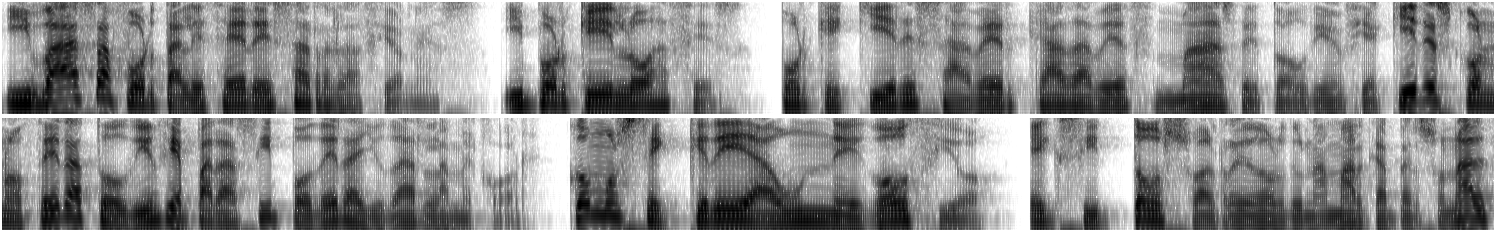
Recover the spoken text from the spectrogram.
Y vas a fortalecer esas relaciones. ¿Y por qué lo haces? Porque quieres saber cada vez más de tu audiencia, quieres conocer a tu audiencia para así poder ayudarla mejor. ¿Cómo se crea un negocio exitoso alrededor de una marca personal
